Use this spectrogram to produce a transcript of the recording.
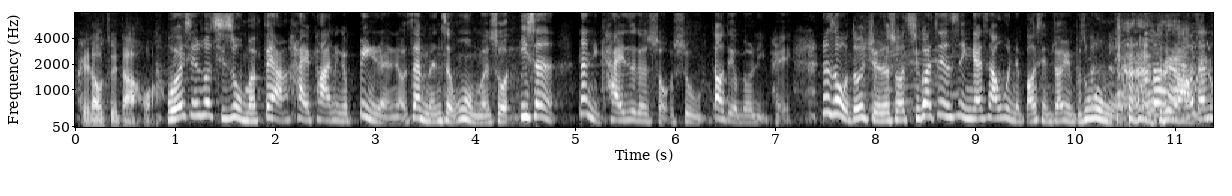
赔到最大化。我要先说，其实我们非常害怕那个病人有在门诊问我们说：“医生，那你开这个手术到底有没有理赔？”那时候我都会觉得说奇怪，这件事应该是要问你的保险专员，不是问我。对啊，真的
